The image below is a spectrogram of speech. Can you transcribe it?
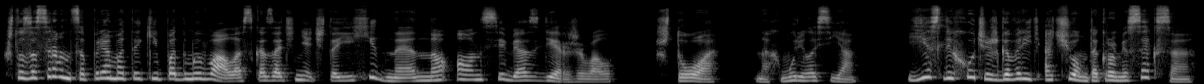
что засранца прямо-таки подмывало сказать нечто ехидное, но он себя сдерживал. «Что?» – нахмурилась я. Если хочешь говорить о чем-то, кроме секса,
